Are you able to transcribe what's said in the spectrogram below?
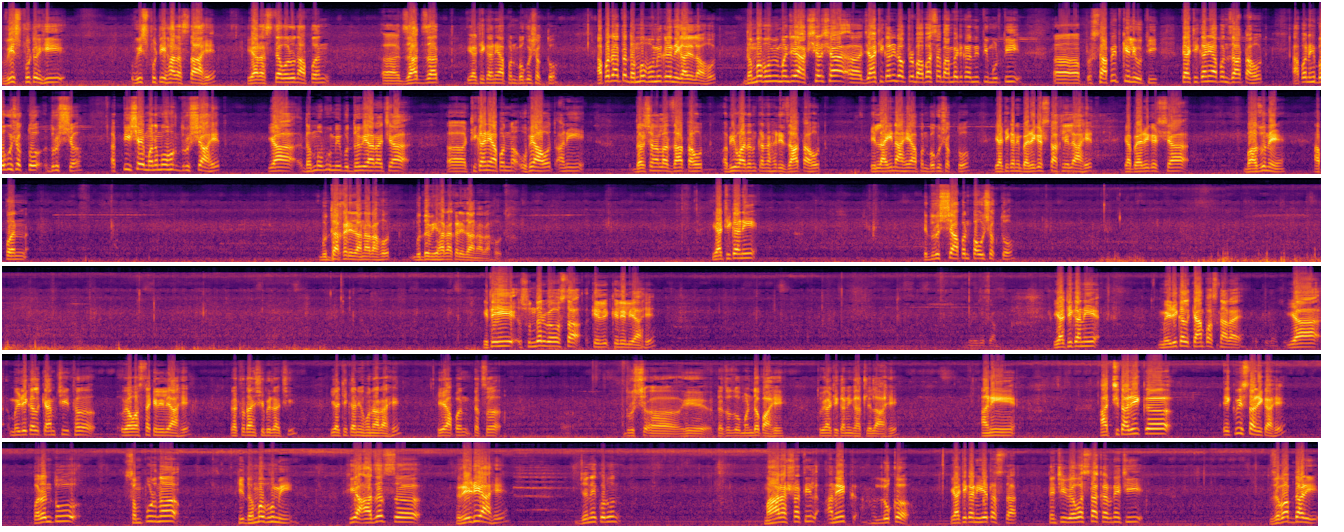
वीस फूट ही वीस फुटी हा रस्ता आहे. या रस्त्यावरून आपण जात जात या ठिकाणी आपण बघू शकतो. आपण आता धम्मभूमीकडे निघालेलो आहोत. धम्मभूमी म्हणजे अक्षरशः ज्या ठिकाणी डॉक्टर बाबासाहेब आंबेडकरांनी ती मूर्ती स्थापित केली होती त्या ठिकाणी आपण जात आहोत. आपण हे बघू शकतो दृश्य. अतिशय मनमोहक दृश्य आहेत. या धम्मभूमी बुद्धविहाराच्या ठिकाणी आपण उभे आहोत आणि दर्शनाला जात आहोत अभिवादन करण्यासाठी जात आहोत. ही लाईन आहे आपण बघू शकतो. या ठिकाणी बॅरिगेड्स टाकलेले आहेत. या बॅरिगेड्सच्या बाजूने आपण बुद्धाकडे जाणार आहोत बुद्धविहाराकडे जाणार आहोत. या ठिकाणी हे दृश्य आपण पाहू शकतो. इथे ही सुंदर व्यवस्था केली केलेली आहे. या ठिकाणी मेडिकल कॅम्प असणार आहे. या मेडिकल कॅम्पची इथं व्यवस्था केलेली आहे. रक्तदान शिबिराची या ठिकाणी होणार आहे. हे आपण त्याचं दृश्य हे त्याचा जो मंडप आहे तो या ठिकाणी घातलेला आहे. आणि आजची तारीख एकवीस तारीख आहे. परंतु संपूर्ण ही धम्मभूमी ही आजच रेडी आहे. जेणेकरून महाराष्ट्रातील अनेक लोक या ठिकाणी येत असतात. त्यांची व्यवस्था करण्याची जबाबदारी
